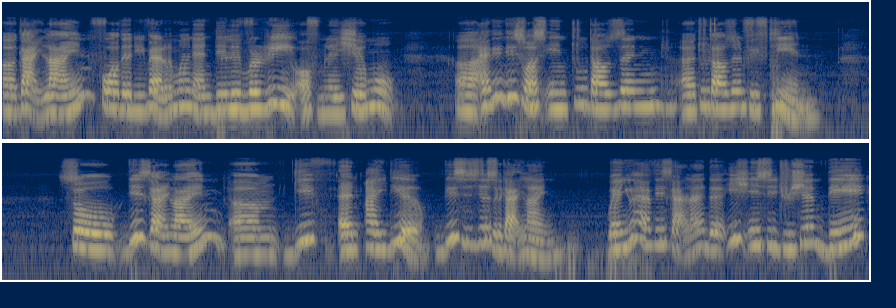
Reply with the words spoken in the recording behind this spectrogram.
uh, guideline for the development and delivery of Malaysia MOOC. Uh, I think this was in 2000, uh, 2015. So this guideline um, give an idea. This is just a guideline. When you have this guideline, the each institution they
